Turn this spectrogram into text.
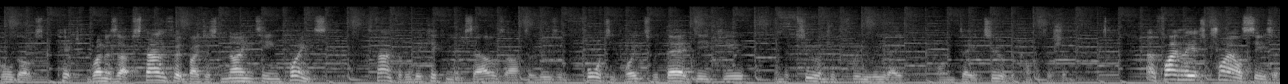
Bulldogs pipped runners-up Stanford by just 19 points. Stanford will be kicking themselves after losing 40 points with their DQ in the 200 free relay on day two of the competition. And finally, it's trial season.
